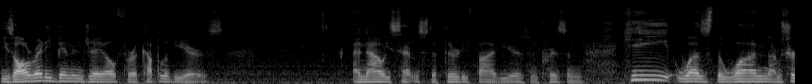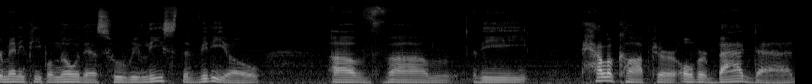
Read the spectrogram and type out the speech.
He's already been in jail for a couple of years. And now he's sentenced to 35 years in prison. He was the one, I'm sure many people know this, who released the video of um, the helicopter over Baghdad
